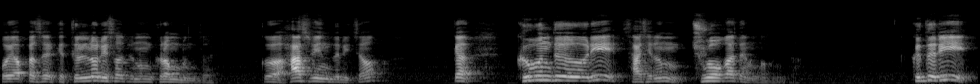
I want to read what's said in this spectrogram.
그 옆에서 이렇게 들러리 서주는 그런 분들. 그 하수인들이죠. 그러니까 그분들이 사실은 주어가 되는 겁니다. 그들이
